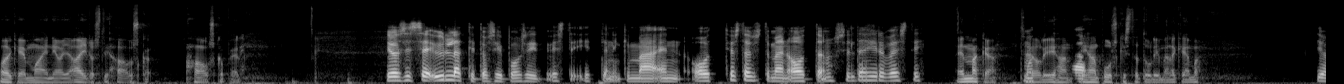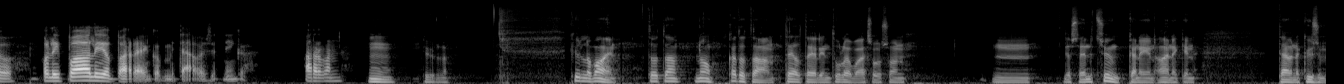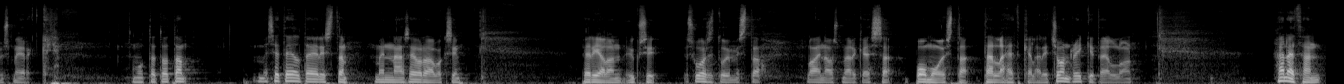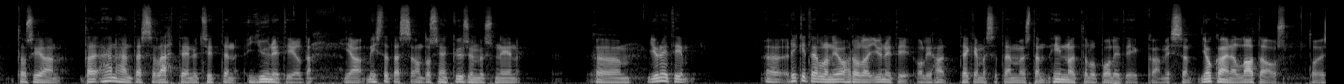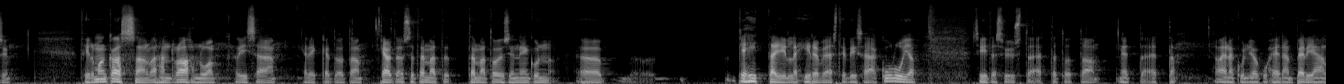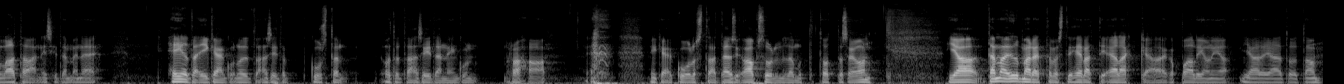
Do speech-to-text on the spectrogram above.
Oikein mainio ja aidosti hauska, hauska peli. Joo, siis se yllätti tosi positiivisesti ittenikin. Mä en oot, jostain syystä mä en oottanut siltä hirveästi. En mäkään. Se Mut- oli ihan, ihan puskista tuli melkeinpä. Joo, oli paljon parempi kuin mitä olisin niin arvannut. Mm, kyllä. Kyllä vain. Tota, no, katsotaan. Telltalein tulevaisuus on, mm, jos ei nyt synkkä, niin ainakin täynnä kysymysmerkkejä. Mutta tota, se Telltaleista mennään seuraavaksi pelialan yksi suosituimmista lainausmerkeissä pomoista tällä hetkellä, eli John Riccitelloon. Hänethän tosiaan, tai hänhän tässä lähtee nyt sitten Unityltä, ja mistä tässä on tosiaan kysymys, niin ö, Unity, ö, Riccitellon johdolla Unity oli tekemässä tämmöistä hinnoittelupolitiikkaa, missä jokainen lataus toisi firman kassaan vähän rahnua lisää, eli tuota, käytännössä tämä, tämä toisi niin kuin, ö, kehittäjille hirveästi lisää kuluja siitä syystä, että, tota, että, että aina kun joku heidän peliään lataa, niin sitä menee heiltä ikään kuin otetaan siitä, kustan, otetaan siitä niin kuin rahaa, mikä kuulostaa täysin absurdilta, mutta totta se on. Ja tämä ymmärrettävästi herätti äläkkää aika paljon, ja, ja, ja tota,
